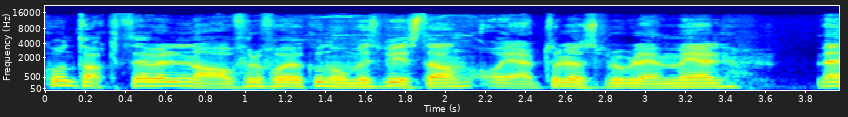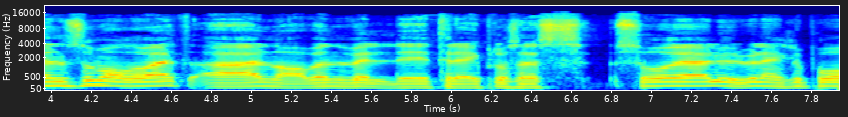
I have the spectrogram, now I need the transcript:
kontakter vel Nav for å få økonomisk bistand og hjelp til å løse problemer med gjeld. Men som alle veit, er Nav en veldig treg prosess. Så jeg lurer vel egentlig på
